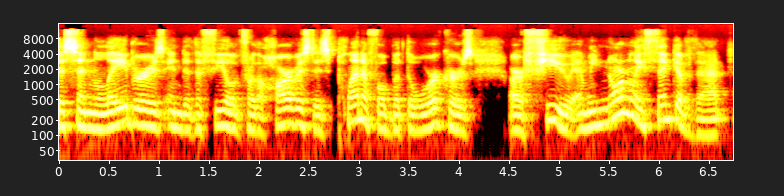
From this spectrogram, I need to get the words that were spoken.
to send laborers into the field, for the harvest is plentiful, but the workers are few. And we normally think of that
